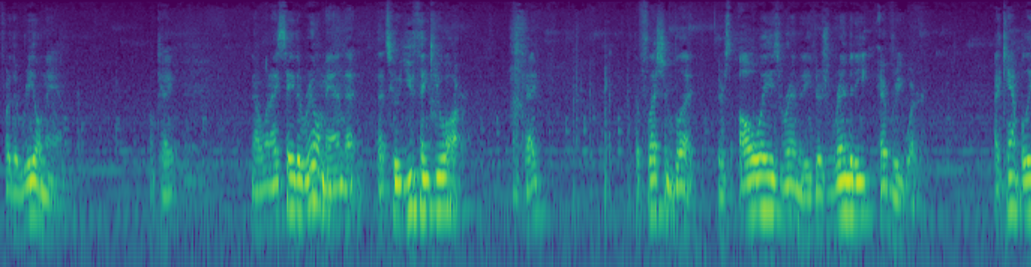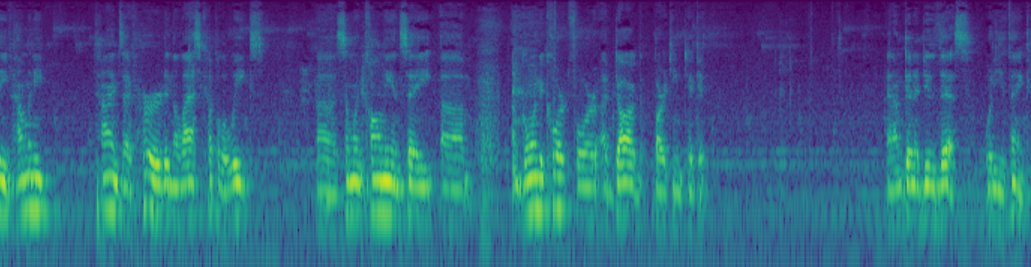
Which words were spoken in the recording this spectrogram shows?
for the real man. Okay? Now, when I say the real man, that, that's who you think you are. Okay? The flesh and blood. There's always remedy. There's remedy everywhere. I can't believe how many times I've heard in the last couple of weeks uh, someone call me and say, um, I'm going to court for a dog barking ticket. And I'm going to do this. What do you think?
